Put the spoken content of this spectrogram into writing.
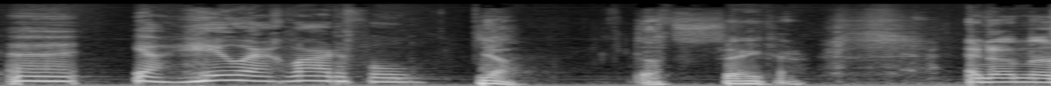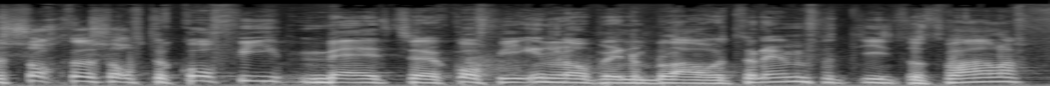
uh, ja, heel erg waardevol. Ja, dat zeker. En dan uh, s ochtends op de koffie met koffie inlopen in de blauwe tram van 10 tot 12.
